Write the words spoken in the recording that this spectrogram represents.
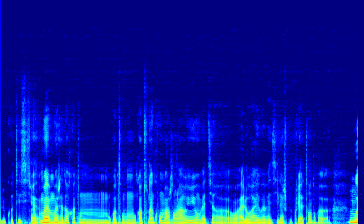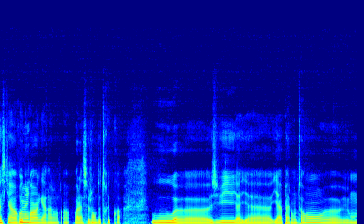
le- côté situationnel. Ouais, moi, j'adore quand on, quand on, quand tout d'un coup on marche dans la rue et on va dire euh, à l'oreille, ouais, vas-y, là, je peux plus attendre. euh, Mm. Où est-ce qu'il y a un Ouais. recoin, un garage, un- un- voilà, ce genre de truc, quoi. Ou euh, j'ai vu il y a, il y a- il y a pas longtemps, on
